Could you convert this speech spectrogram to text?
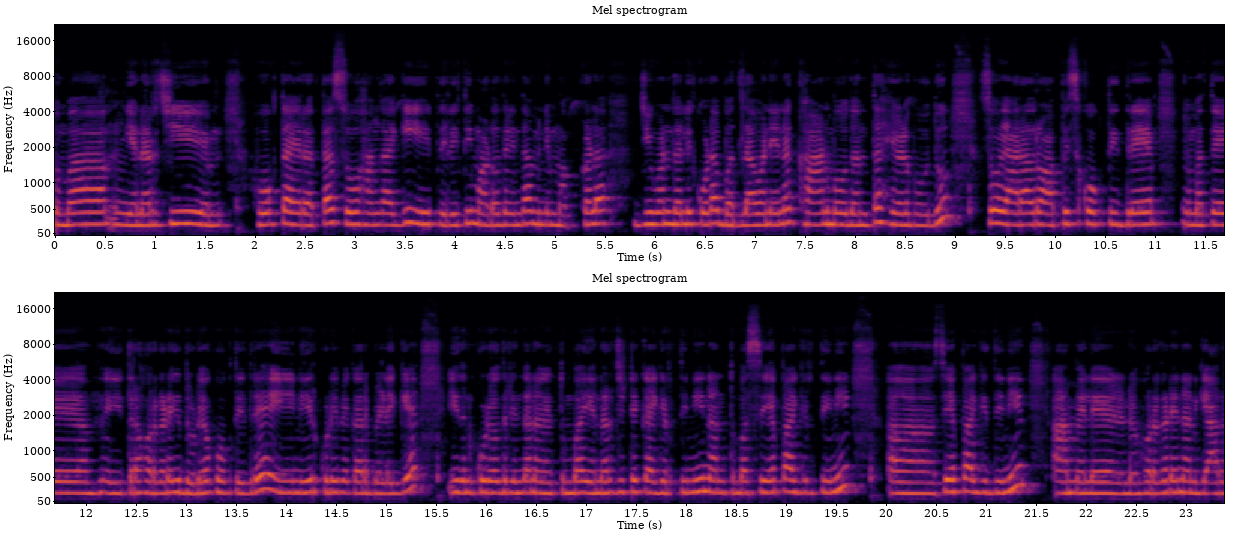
ತುಂಬ ಎನರ್ಜಿ ಹೋಗ್ತಾ ಇರತ್ತೆ. ಸೊ ಹಾಗಾಗಿ ಈ ರೀತಿ ಮಾಡೋದ್ರಿಂದ ನಿಮ್ಮ ಮಕ್ಕಳ ಜೀವನದಲ್ಲಿ ಕೂಡ ಬದಲಾವಣೆನ ಕಾಣ್ಬೋದು ಅಂತ ಹೇಳ್ಬೋದು. ಸೊ ಯಾರಾದರೂ ಆಫೀಸ್ಗೆ ಹೋಗ್ತಿದ್ರೆ, ಮತ್ತು ಈ ಥರ ಹೊರಗಡೆ ದುಡಿಯೋಕೆ ಹೋಗ್ತಿದ್ರೆ, ಈ ನೀರು ಕುಡಿಬೇಕಾದ್ರೆ ಬೆಳಗ್ಗೆ ಇದನ್ನು ಕುಡಿಯೋದ್ರಿಂದ ನನಗೆ ತುಂಬ ಎನರ್ಜಿಟಿಕ್ ಆಗಿರ್ತೀನಿ, ನಾನು ತುಂಬ ಸೇಫ್ ಆಗಿರ್ತೀನಿ ಸೇಫ್ ಆಗಿದ್ದೀನಿ. ಆಮೇಲೆ ಹೊರಗಡೆ ನನಗೆ ಯಾರು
